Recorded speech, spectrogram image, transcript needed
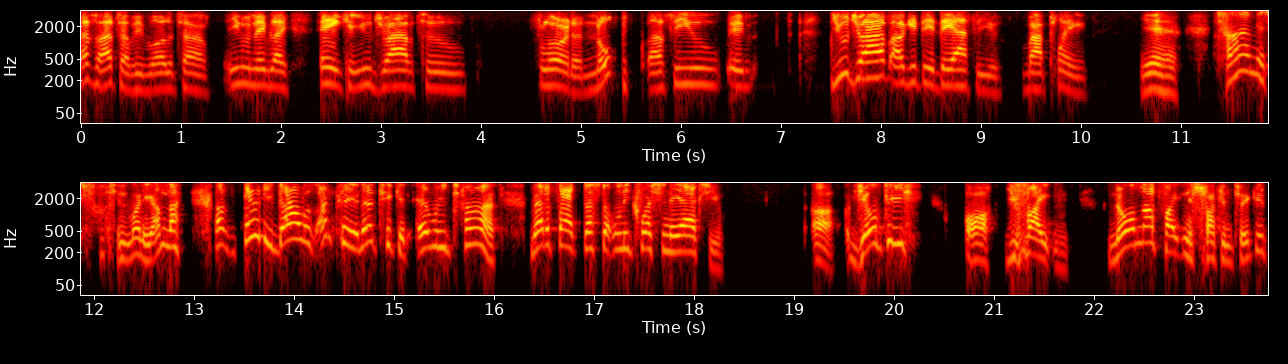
That's what I tell people all the time. Even they be like, "Hey, can you drive to Florida?" Nope. I'll see you in. You drive. I'll get there day after you by plane. Yeah, time is fucking money. I'm not. I'm thirty dollars. I'm paying that ticket every time. Matter of fact, that's the only question they ask you. Uh, guilty or you fighting? No, I'm not fighting this fucking ticket.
